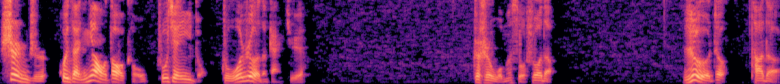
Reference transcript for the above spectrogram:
甚至会在尿道口出现一种灼热的感觉。这是我们所说的热症它的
